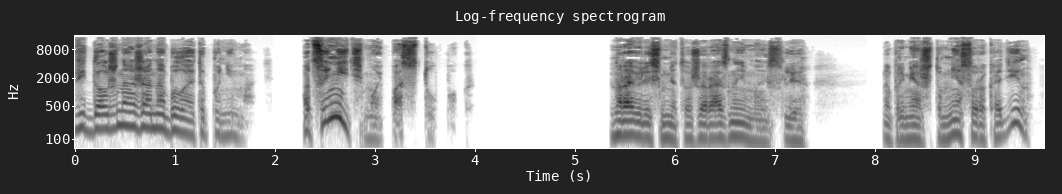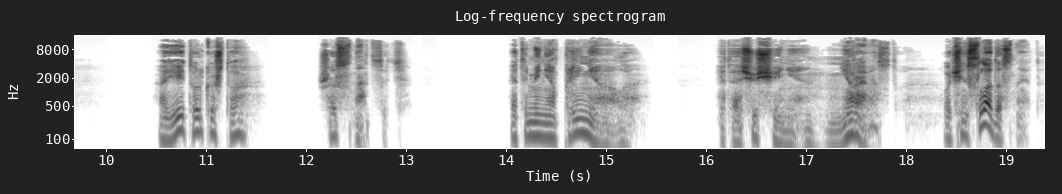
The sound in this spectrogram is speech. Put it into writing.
Ведь должна же она была это понимать. Оценить мой поступок. Нравились мне тоже разные мысли. Например, что мне сорок один, а ей только что шестнадцать. Это меня пленяло. Это ощущение неравенства. Очень сладостно это,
